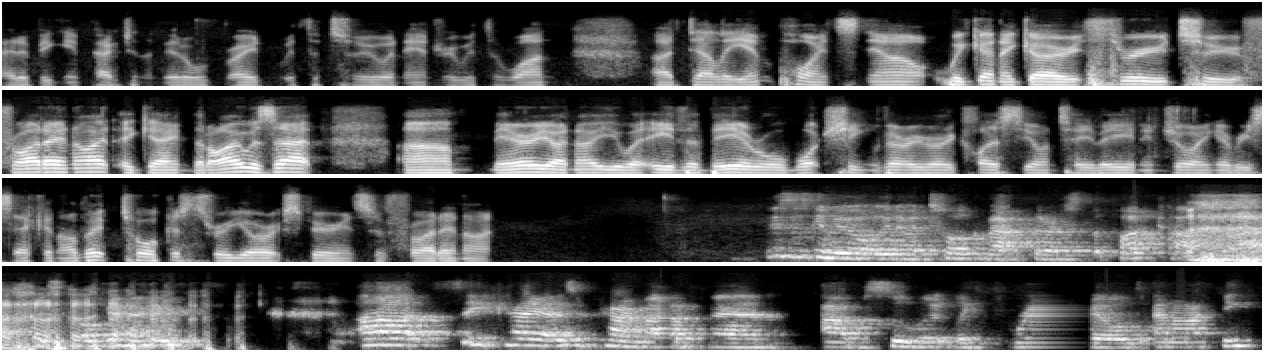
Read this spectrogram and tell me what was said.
made a big impact in the middle. Braden with the two and Andrew with the one. Uh, Dally M points. Now we're going to go through to Friday night, a game that I was at. Um, Mary, I know you were either there or watching very, very closely on TV and enjoying every second of it. Talk us through your experience of Friday night this is going to be what we're going to talk about for the rest of the podcast. Right? uh, CK, as a Parramatta fan, absolutely thrilled. And I think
